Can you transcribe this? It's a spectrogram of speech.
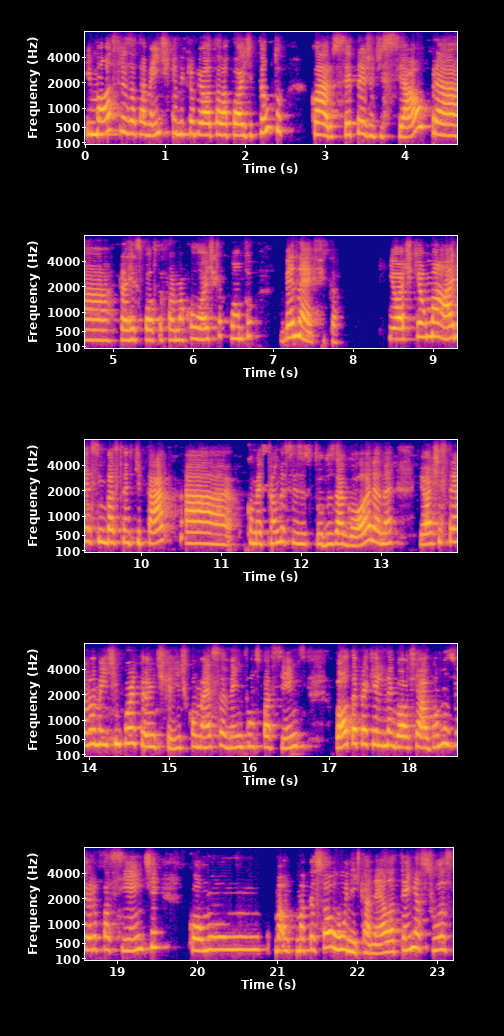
e mostra exatamente que a microbiota ela pode tanto, claro, ser prejudicial para a resposta farmacológica quanto benéfica. E eu acho que é uma área assim bastante que está ah, começando esses estudos agora, né? Eu acho extremamente importante que a gente comece a ver então os pacientes volta para aquele negócio, ah, vamos ver o paciente como um, uma, uma, pessoa única, né? Ela tem as suas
